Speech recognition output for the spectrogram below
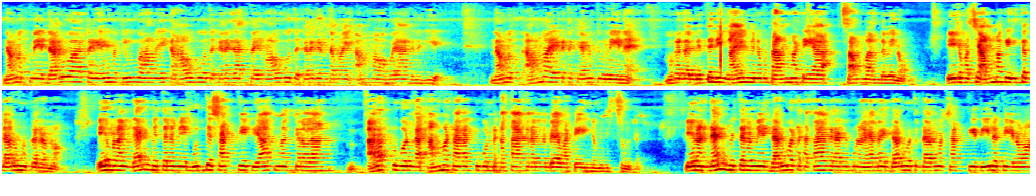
නමුත් මේ දරුවාට එහෙම කිව්වහම ඒක අවබෝධ කරගත්තා. එහෙම අවබෝධ කරගෙන තමයි අම්මා හොයාගෙන ගියේ. නමුත් අම්මා ඒකට කැමතුනේ නැහැ. මොකද මෙතනින් අයින් වෙනකොට අම්මට එයා සම්බන්ධ වෙනවා. ඊට පස්සේ අම්මගේ හිත දරුණු කරනවා. එහෙමනම් දැන් මෙතන මේ බුද්ධ ශක්තිය ක්‍රියාත්මක කරලා අරක්කු බොන්න අම්මට අරක්කු බොන්න කතා කරන්න බෑ වටේ ඉන්න මිනිස්සුන්ට. එහෙනම් දැන් මෙතන මේ දරුවට කතා කරන්න පුළුවන්. හැබැයි දරුවට ධර්ම ශක්තිය දීලා තියෙනවා,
